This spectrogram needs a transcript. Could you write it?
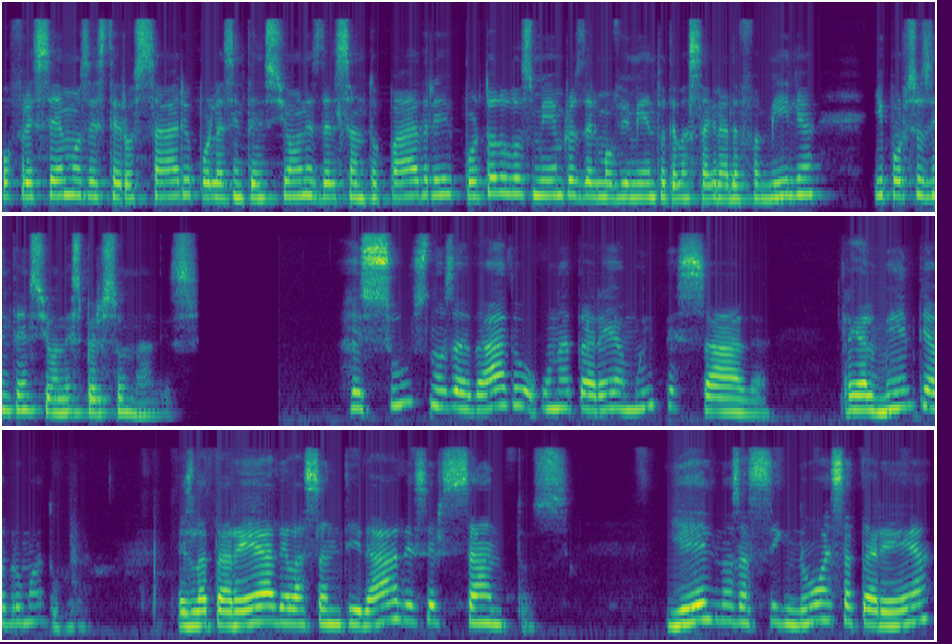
Ofrecemos este rosario por las intenciones del Santo Padre, por todos los miembros del movimiento de la Sagrada Familia y por sus intenciones personales. Jesús nos ha dado una tarea muy pesada, realmente abrumadora. Es la tarea de la santidad de ser santos. Y Él nos asignó esa tarea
